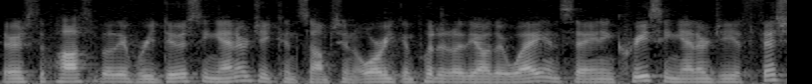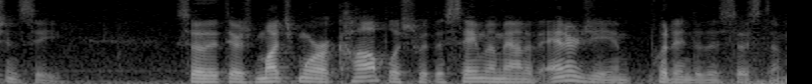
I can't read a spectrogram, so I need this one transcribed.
There's the possibility of reducing energy consumption, or you can put it the other way and say an increasing energy efficiency, so that there's much more accomplished with the same amount of energy put into the system.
